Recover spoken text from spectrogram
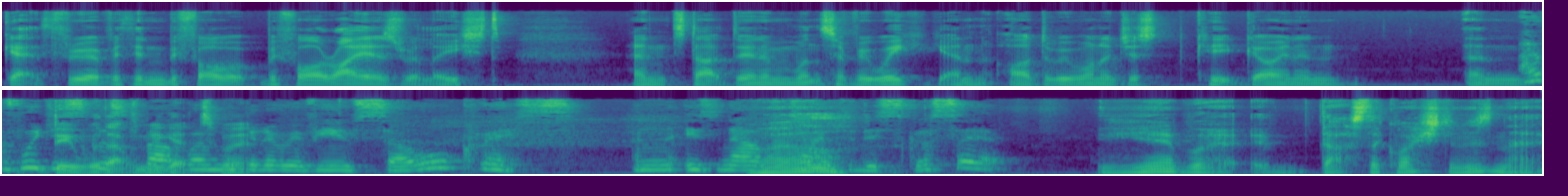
get through everything before before Raya's released, and start doing them once every week again, or do we want to just keep going and and Have we deal with that discussed when we about get when to we're it? going to review Soul, Chris? And is now Well- time to discuss it? Yeah, but uh, that's the question, isn't it?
